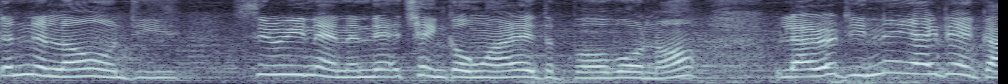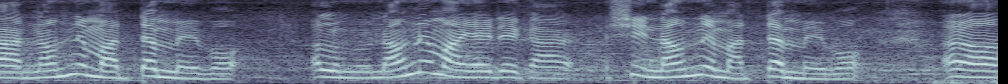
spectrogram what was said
တစ်နှစ်လုံးကိုဒီ series နဲ့နည်းနည်းအချိန်ကုန်သွားတဲ့သဘောပေါ့နော်လာတော့ဒီနှစ်ရိုက်တဲ့ကားနောက်နှစ်မှာတက်မယ်ပေါ့ အဲ့လိုမျိုးနောက်နှစ်မှာရိုက်တဲ့ကားအရှိနောက်နှစ်မှာတက်မယ်ပေါ့အဲ့တော့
